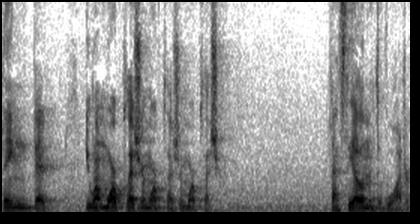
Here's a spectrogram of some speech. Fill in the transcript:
thing that you want more pleasure, more pleasure, more pleasure. That's the element of water.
